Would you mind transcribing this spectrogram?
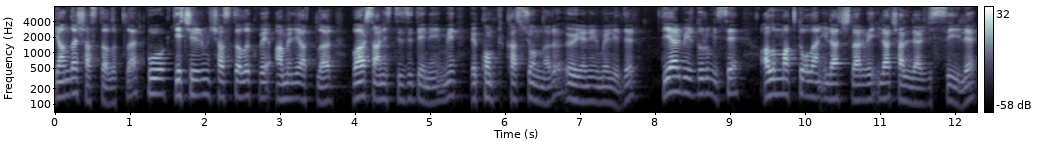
yandaş hastalıklar. Bu geçirilmiş hastalık ve ameliyatlar, varsa anestezi deneyimi ve komplikasyonları öğrenilmelidir. Diğer bir durum ise alınmakta olan ilaçlar ve ilaç alerjisi ile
